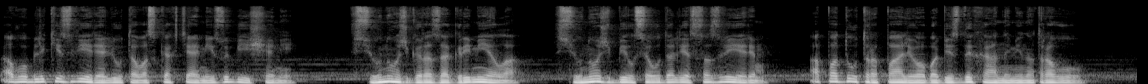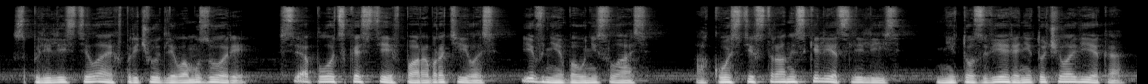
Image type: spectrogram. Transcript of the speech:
а в облике зверя лютого с когтями и зубищами. Всю ночь гроза гремела, всю ночь бился удалец со зверем, а под утро пали оба бездыханными на траву. Сплелись тела их в причудливом узоре, вся плоть с костей в пар обратилась и в небо унеслась, а кости в странный скелет слились, не то зверя, не то человека –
